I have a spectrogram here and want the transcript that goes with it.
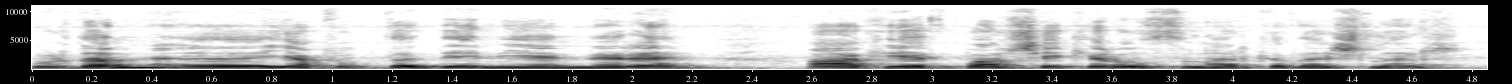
Buradan e, yapıp da deneyenlere afiyet bal şeker olsun arkadaşlar.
